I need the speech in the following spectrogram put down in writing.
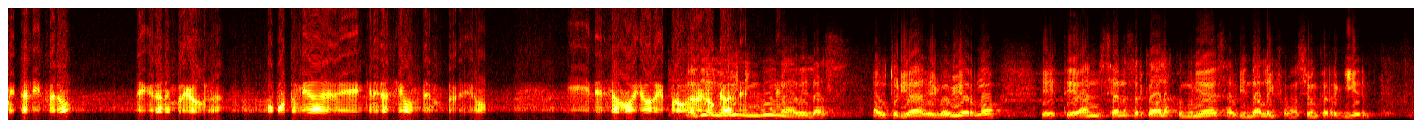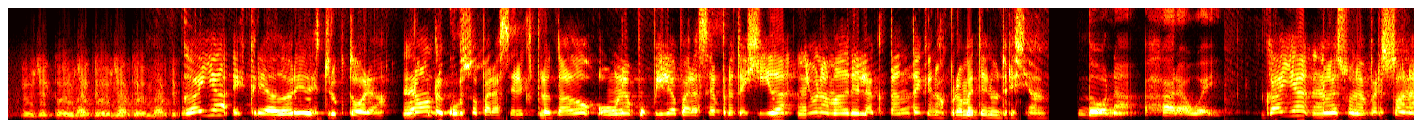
metalífero de gran envergadura. Oportunidades de generación de empleo desarrollo de proveedores Al hoy ninguna de las autoridades del gobierno este, se han acercado a las comunidades a brindar la información que requieren. Proyecto de muerte, de muerte, de muerte. Gaia es creadora y destructora, no un recurso para ser explotado o una pupila para ser protegida, ni una madre lactante que nos promete nutrición. Donna Haraway. Gaia no es una persona,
